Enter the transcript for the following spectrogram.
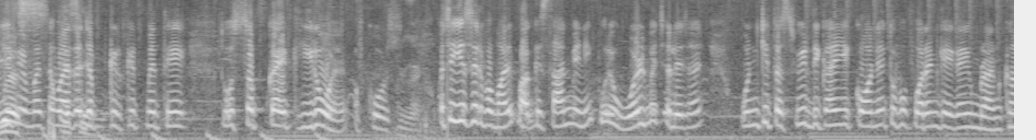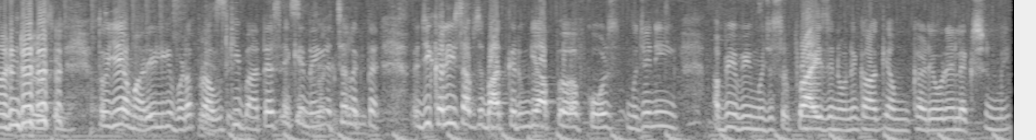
भी Yes, फ़ेमस है वो ऐसा जब क्रिकेट में थे तो सबका एक हीरो है ऑफ़ कोर्स. अच्छा ये सिर्फ़ हमारे पाकिस्तान में नहीं पूरे वर्ल्ड में चले जाएँ उनकी तस्वीर दिखाएँ ये कौन है? तो वो फ़ौरन कहेगा इमरान खान। तो ये हमारे लिए बड़ा प्राउड की बात है ऐसे कि नहीं अच्छा लगता है। जी खली साहब से बात करूँगी आप ऑफ़ कोर्स मुझे नहीं अभी अभी मुझे सरप्राइज़ इन्होंने कहा कि हम खड़े हो रहे हैं इलेक्शन में।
